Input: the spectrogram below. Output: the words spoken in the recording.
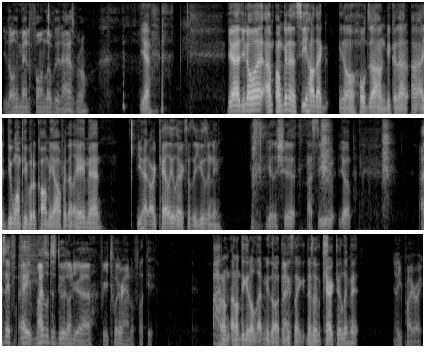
You're the only man to fall in love with an ass, bro. yeah. yeah, you know what? I'm I'm gonna see how that you know holds on because I, I I do want people to call me out for that. Like, hey man, you had R. Kelly lyrics as a username. You're the shit. I see you. Yep. I say, hey, might as well just do it on your uh, for your Twitter handle. Fuck it. I don't I don't think it'll let me though. Go I think back. it's like there's a character limit. No, you're probably right.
